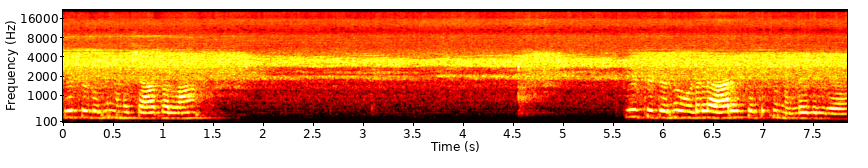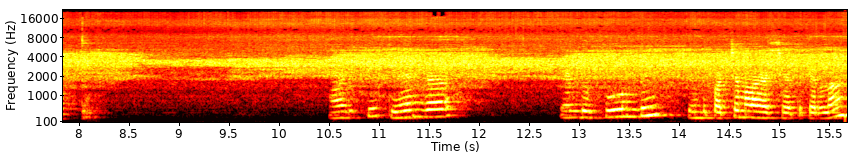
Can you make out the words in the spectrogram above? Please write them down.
பீட்ரூட் வந்து நம்ம சாப்பிடலாம். பீட்ரூட் வந்து உடல் ஆரோக்கியத்துக்கு நல்லதுங்க. அடுத்து தேங்காய் ரெண்டு பூண்டு ரெண்டு பச்சை மிளகாய் சேர்த்துக்கிடலாம்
